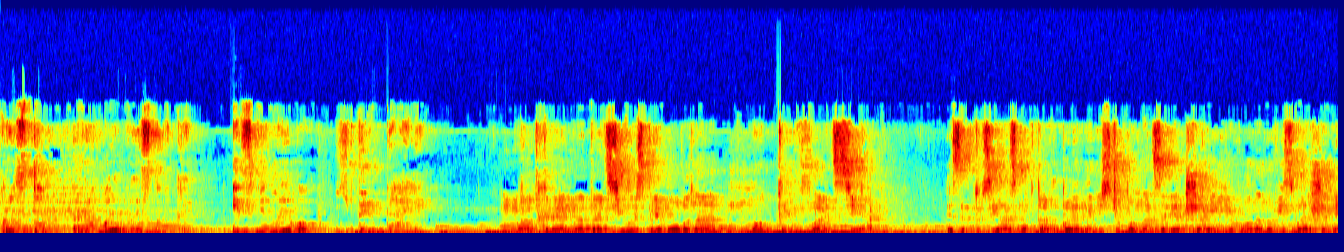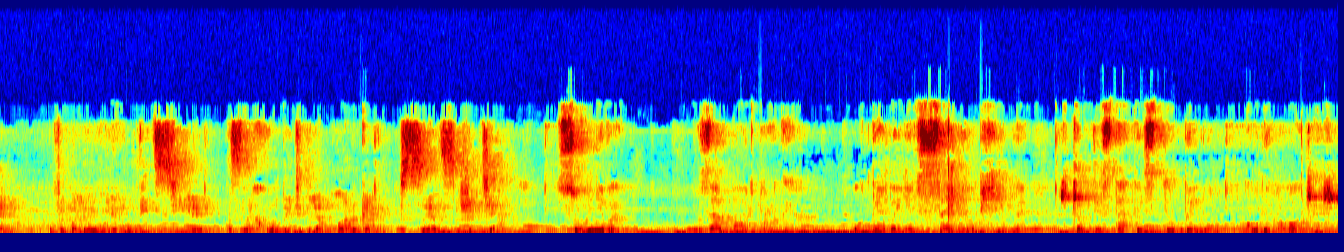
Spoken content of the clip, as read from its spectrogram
просто роби висновки і сміливо йди далі. Натхненна та цілеспрямована мотивація. З ентузіазмом та впевненістю вона заряджає його на нові звершення, вимальовує нові цілі, знаходить для Марка сенс життя. Сумніви? Забудь про них. У тебе є все необхідне, щоб дістатись туди, куди хочеш.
